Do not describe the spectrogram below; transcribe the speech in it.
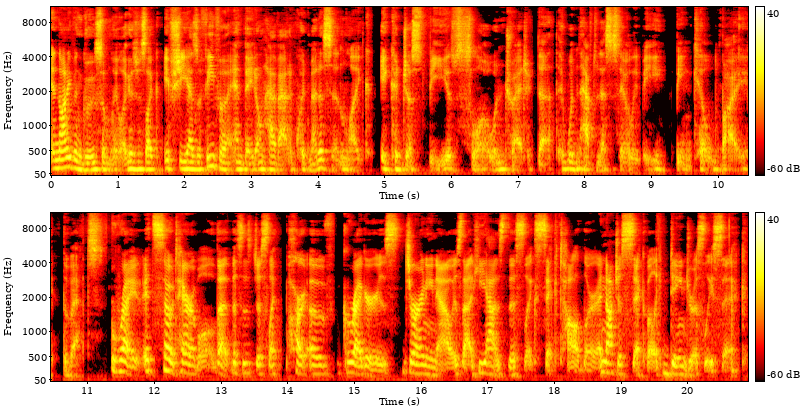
and not even gruesomely like it's just like if she has a fever and they don't have adequate medicine like it could just be a slow and tragic death it wouldn't have to necessarily be being killed by the rats Right. It's so terrible that this is just like part of Gregor's journey now is that he has this like sick toddler and not just sick but like dangerously sick.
